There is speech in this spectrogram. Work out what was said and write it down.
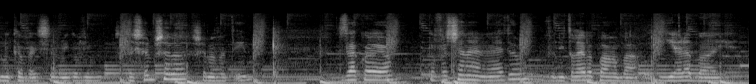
מקווה שהם מגבים את השם שלו, שמבטאים. זה הכל היום. מקווה שנהנתם, ונתראה בפעם הבאה. יאללה ביי.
